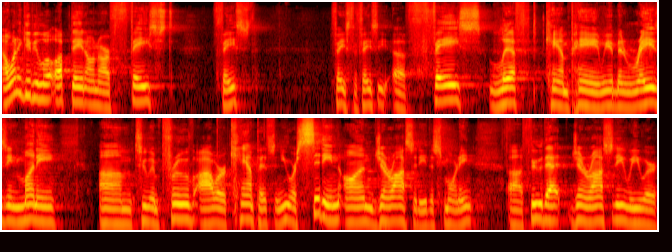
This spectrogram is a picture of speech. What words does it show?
I want to give you a little update on our faced, faced, face to face, a facelift campaign. We have been raising money um, to improve our campus, and you are sitting on generosity this morning. Uh, through that generosity, we were,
